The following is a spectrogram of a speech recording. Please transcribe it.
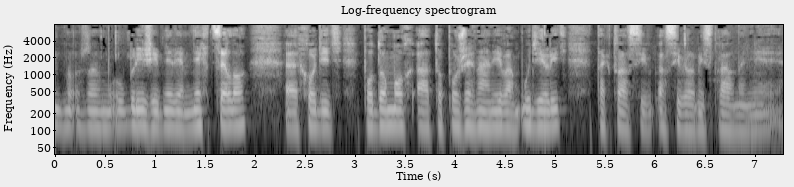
možno mu ublížim, neviem, nechcelo e, chodiť po domoch a to požehnanie vám udeliť, tak to asi, asi veľmi správne nie je.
